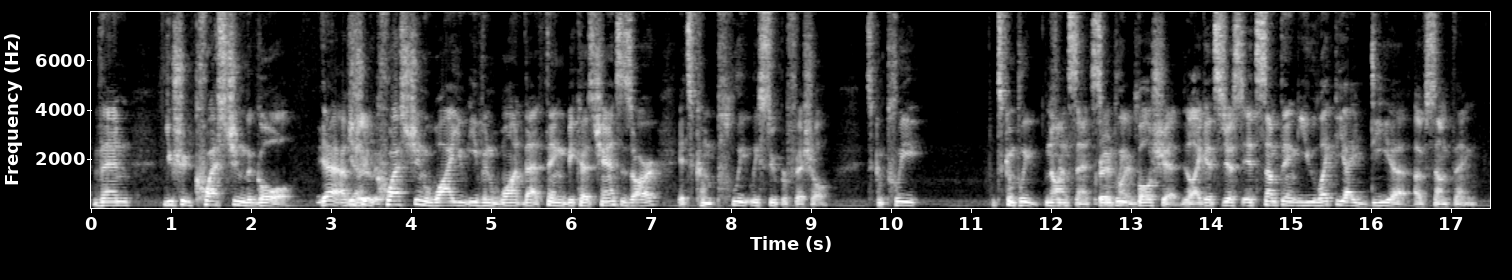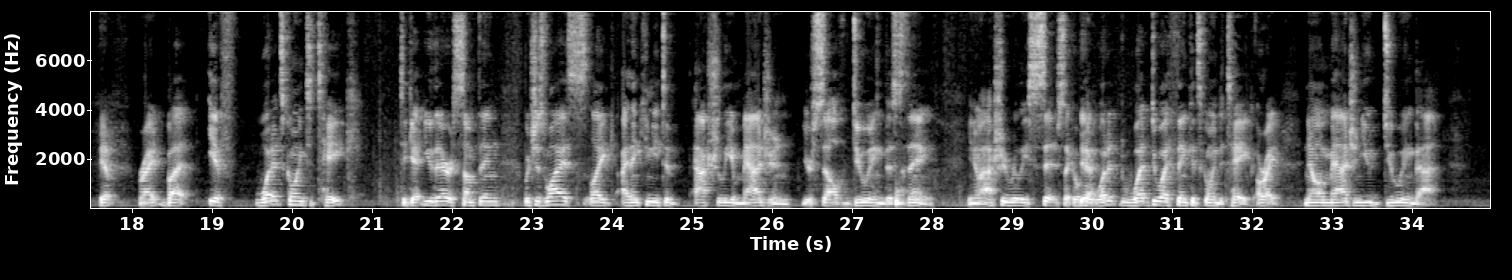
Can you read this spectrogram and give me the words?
then you should question the goal Yeah, you should question why you even want that thing because chances are it's completely superficial. It's complete it's complete nonsense. It's complete bullshit. Like it's just it's something you like the idea of something, Yep. right? But if what it's going to take to get you there is something which is why it's like I think you need to actually imagine yourself doing this thing. You know, actually really sit. It's like, okay, Yeah. what it, what do I think it's going to take? All right, now imagine you doing that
